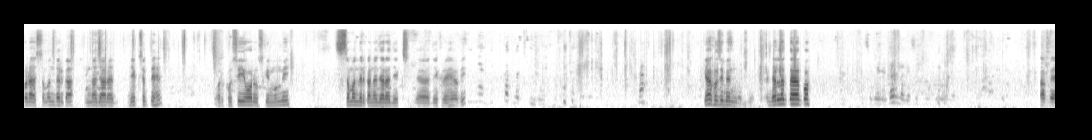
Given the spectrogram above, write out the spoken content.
थोड़ा समंदर का नज़ारा देख सकते हैं और खुशी और उसकी मम्मी समंदर का नज़ारा देख देख रहे हैं अभी। क्या खुशी बहन? डर लगता है आपको? यहाँ पे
